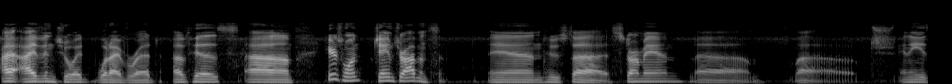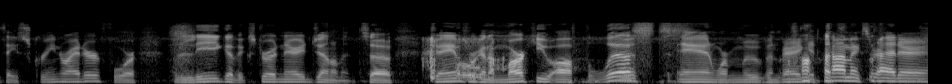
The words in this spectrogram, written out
I, I've enjoyed what I've read of his. Um, here's one, James Robinson, and who's uh, Starman, um, uh, and he is a screenwriter for League of Extraordinary Gentlemen. So, James, we're gonna mark you off the list, List. and we're moving. Very on. good comics writer.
